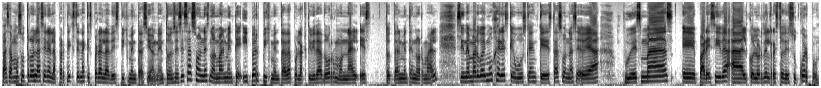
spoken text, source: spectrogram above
pasamos otro láser en la parte externa que es para la despigmentación. Entonces, esa zona es normalmente hiperpigmentada por la actividad hormonal, es totalmente normal. Sin embargo, hay mujeres que buscan que esta zona se vea pues más eh, parecida al color del resto de su cuerpo,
